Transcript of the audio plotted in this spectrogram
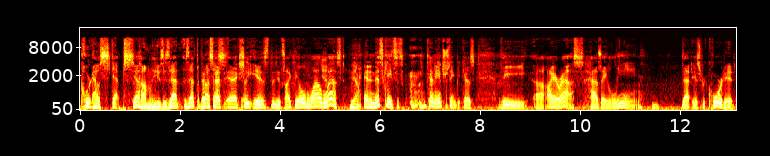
courthouse steps Yeah. commonly used? Is that is that the That- process? That actually is. The, it's like the old Wild Yeah. West. Yeah. And in this case, it's kind of interesting because the uh, IRS has a lien that is recorded,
